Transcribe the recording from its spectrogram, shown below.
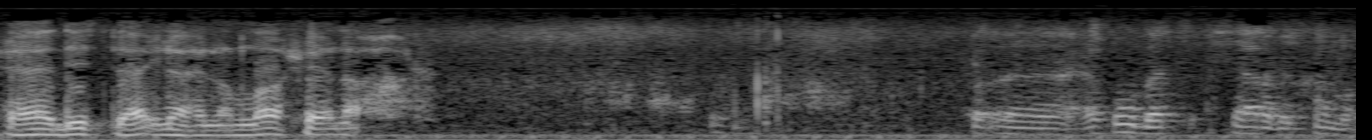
شهادة لا إله إلا الله شيئا آخر. عقوبة شارب الخمر.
